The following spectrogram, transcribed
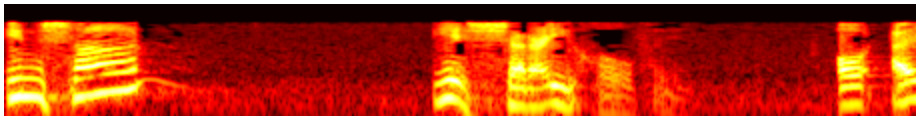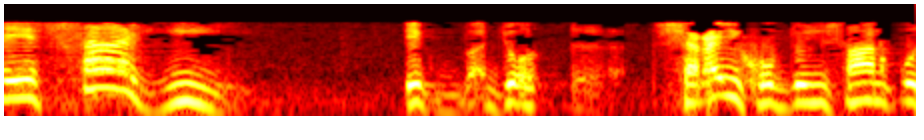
انسان یہ شرعی خوف ہے۔ اور ایسا ہی ایک جو شرعی خوف جو انسان کو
